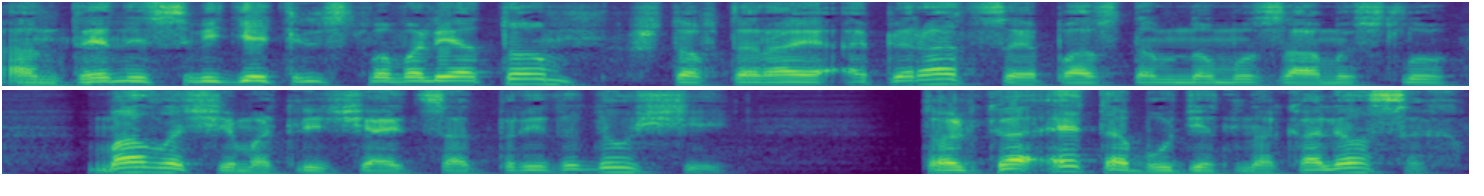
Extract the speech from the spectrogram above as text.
Антенны свидетельствовали о том, что вторая операция по основному замыслу мало чем отличается от предыдущей, только это будет на колесах.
